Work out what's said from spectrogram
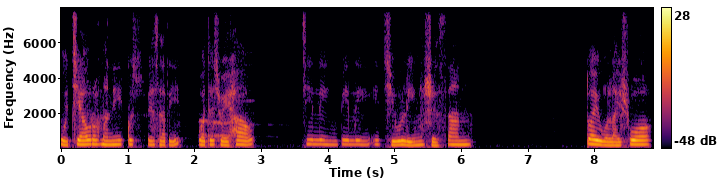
我叫罗曼尼古斯维萨里，我的学号 G 零 B 零一九零十三。对我来说，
